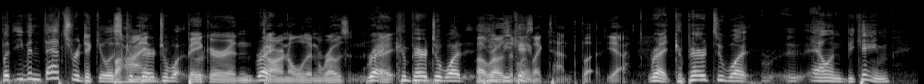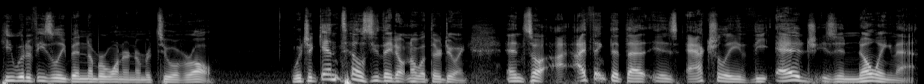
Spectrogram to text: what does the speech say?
but even that's ridiculous Behind compared to what Baker and right, Darnold and Rosen. right, Right. compared to what well, Rosen became. was like tenth, but yeah. Right, compared to what uh, Allen became, he would have easily been number one or number two overall, which again tells you they don't know what they're doing. And so I, I think that that is actually the edge is in knowing that,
